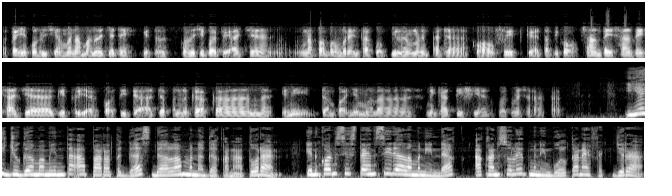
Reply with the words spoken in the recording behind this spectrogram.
kayaknya kondisi aman-aman aja deh gitu. Kondisi baik-baik aja. Kenapa pemerintah kok bilang ada COVID kayak tapi kok santai-santai saja gitu ya. Kok tidak ada penegakan. Nah ini dampaknya malah negatif ya buat masyarakat. Ia juga meminta aparat tegas dalam menegakkan aturan. Inkonsistensi dalam menindak akan sulit menimbulkan efek jerah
